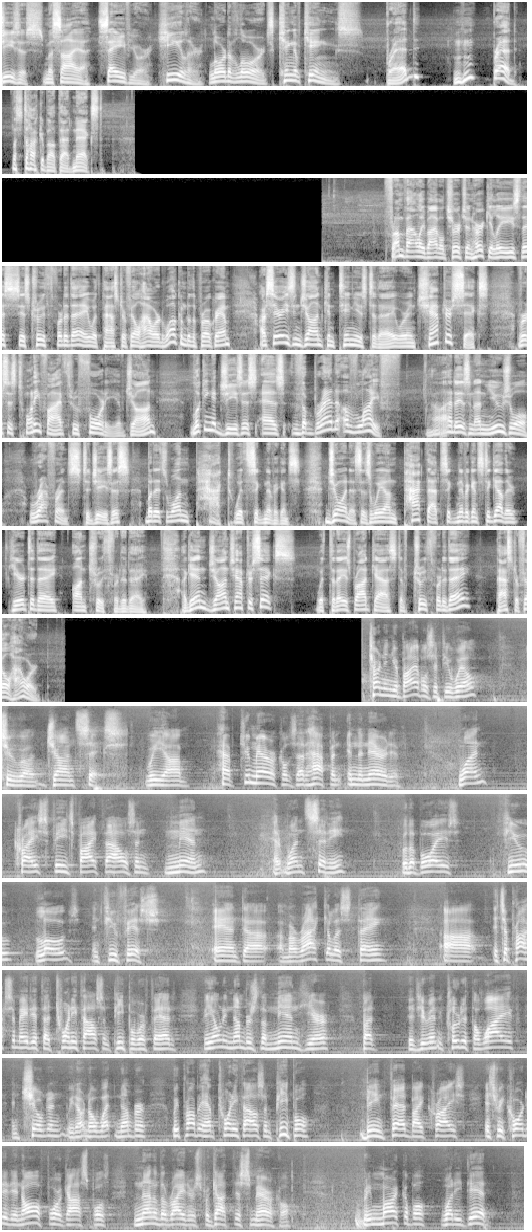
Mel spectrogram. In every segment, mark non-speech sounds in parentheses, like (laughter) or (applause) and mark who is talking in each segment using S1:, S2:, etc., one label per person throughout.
S1: Jesus, Messiah, Savior, Healer, Lord of Lords, King of Kings. Bread? Mm hmm, bread. Let's talk about that next. From Valley Bible Church in Hercules, this is Truth for Today with Pastor Phil Howard. Welcome to the program. Our series in John continues today. We're in chapter 6, verses 25 through 40 of John, looking at Jesus as the bread of life. Now, that is an unusual reference to Jesus, but it's one packed with significance. Join us as we unpack that significance together here today on Truth for Today. Again, John chapter 6, with today's broadcast of Truth for Today, Pastor Phil Howard.
S2: Turn in your Bibles, if you will, to uh, John 6. We uh, have two miracles that happen in the narrative. One, Christ feeds 5,000 men at one city with the boys, few loaves and few fish. And uh, a miraculous thing. Uh, it's approximated that 20,000 people were fed. He only numbers the men here, but if you included the wife and children, we don't know what number. We probably have 20,000 people being fed by Christ. It's recorded in all four Gospels. None of the writers forgot this miracle. Remarkable what he did.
